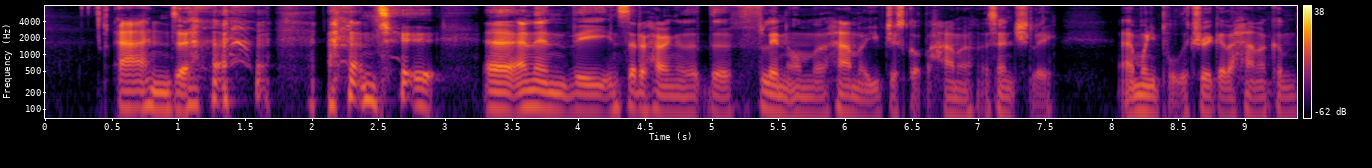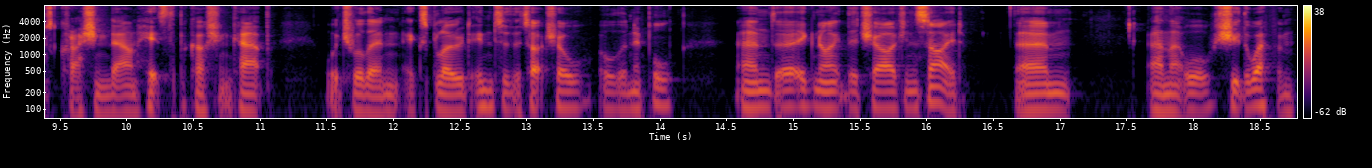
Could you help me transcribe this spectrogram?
and uh, and uh, and then the instead of having the, the flint on the hammer, you've just got the hammer essentially. And when you pull the trigger, the hammer comes crashing down, hits the percussion cap, which will then explode into the touch hole or the nipple and uh, ignite the charge inside. Um, and that will shoot the weapon.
